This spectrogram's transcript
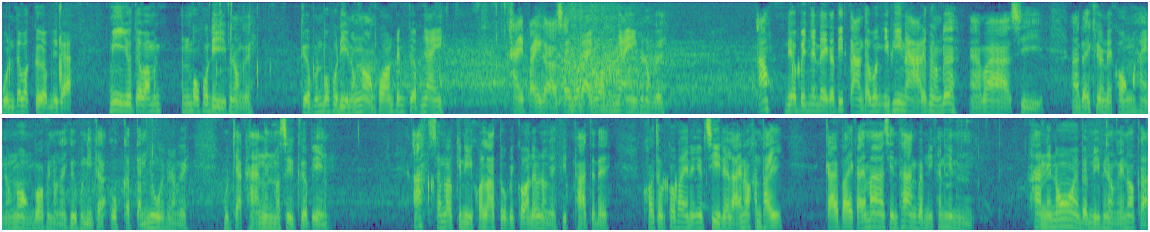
บุญแต่ว่าเกือบนี่ก็มีอยู่แต่ว่ามันมันบ่พอดีพี่น้องเอ้ยเกือบมันบ่พอดีน้องๆเพราะมันเป็นเกือบใหญ่ใครไปก็ใส่บ่ได้เพราะว่ามันใหญ่พี่น้องเลย เอาเดี๋ยวเป็นยังไงก็ติดตามทางเบิงอีพีหนาเด้อพี่น้องเด้ออ่าว่าสี่อ่าได้เครื่องได้ของมาให้น้องๆบ่พี่น้องไอ้คือผู้นี้กะอกกตันยูพี่น้องเอ้ยหูจักหาเงินมาซื้อเกือบเองอะสำหรับคลิปนี้ขอลาตัวไปก่อนได้พี่น้องไอ้ผิดพลาดจะได้ขอโทษขออภัยใน FC หลายๆนอกคันไทยกายไปกายมาเส้นทางแบบนี้คันเห็นหันน้อยๆแบบนี้พี่น้องไอ้นาะก็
